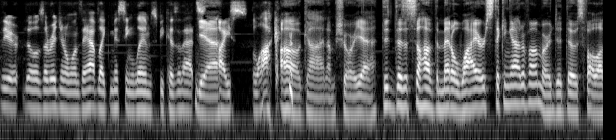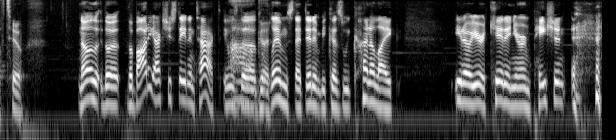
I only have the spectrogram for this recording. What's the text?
the those original ones. They have like missing limbs because of that Yeah. ice block. oh god, I'm sure. Yeah. Did, does it still have the metal wires sticking out of them, or did those fall off too? No, the, the body actually stayed intact. It was Oh, the, the limbs that didn't because we kind of like, you know, you're a kid and you're impatient. and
